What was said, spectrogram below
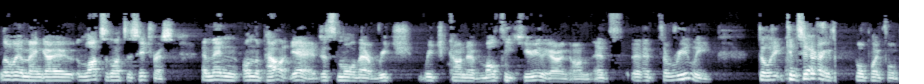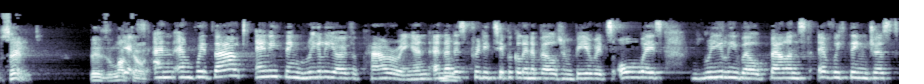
little bit of mango, lots and lots of citrus, and then on the palate, yeah, just more that rich, rich kind of multi hue going on. It's it's a really deli- considering yes. 4.4%. There's a lot yes, going on. And, and without anything really overpowering. And, and mm. that is pretty typical in a Belgian beer. It's always really well balanced. Everything just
